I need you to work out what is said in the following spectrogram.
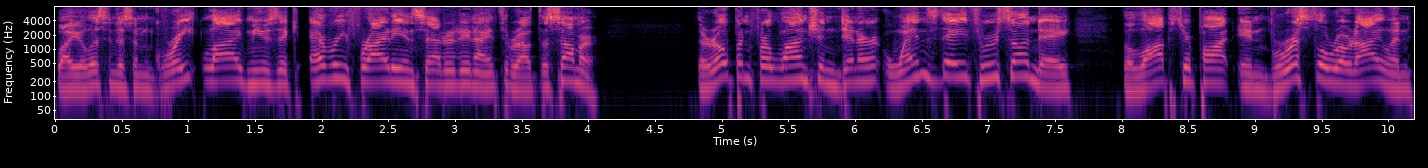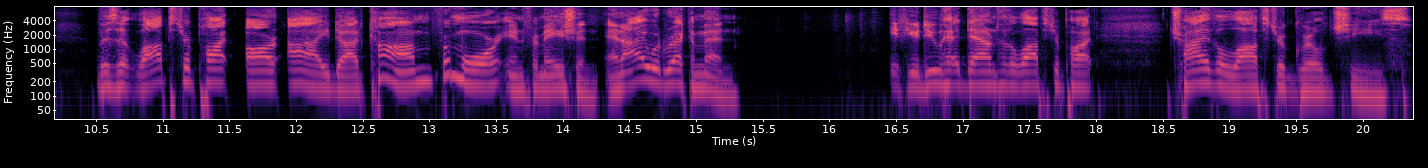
while you listen to some great live music every Friday and Saturday night throughout the summer. They're open for lunch and dinner Wednesday through Sunday. The Lobster Pot in Bristol, Rhode Island. Visit lobsterpotri.com for more information. And I would recommend, if you do head down to the Lobster Pot, try the lobster grilled cheese.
